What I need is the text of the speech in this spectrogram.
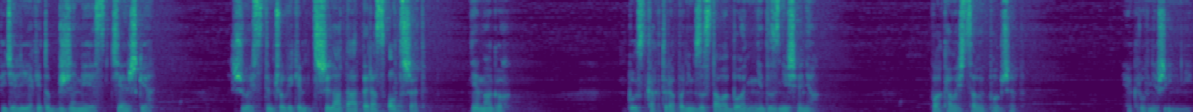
Wiedzieli, jakie to brzemię jest ciężkie. Żyłeś z tym człowiekiem trzy lata, a teraz odszedł. Nie ma go. Pustka, która po nim została, była nie do zniesienia. Płakałeś cały pogrzeb. Jak również inni.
